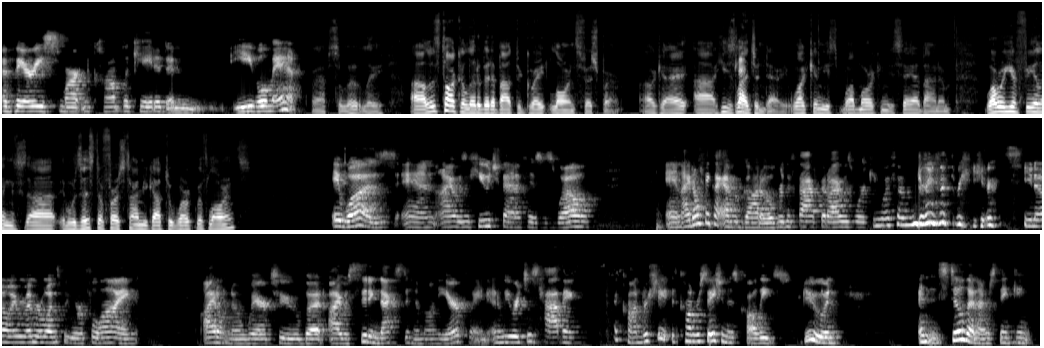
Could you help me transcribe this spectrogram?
a very smart and complicated and evil man. Absolutely. Uh, let's talk a little bit about the great Laurence Fishburne. Okay, uh, he's legendary. What can you? What more can you say about him? What were your feelings? Uh, was this the first time you got to work with Laurence? It was, and I was a huge fan of his as well. And I don't think I ever got over the fact that I was working with him during the three years. You know, I remember once we were flying, I don't know where to, but I was sitting next to him on the airplane, and we were just having a conversation, conversation as colleagues do, and and still then I was thinking,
